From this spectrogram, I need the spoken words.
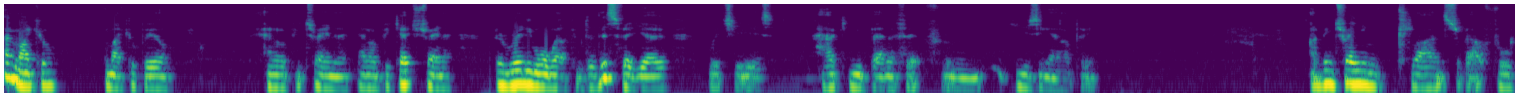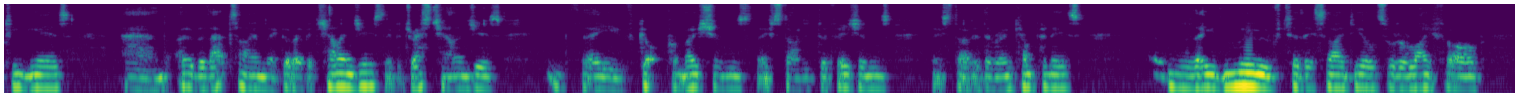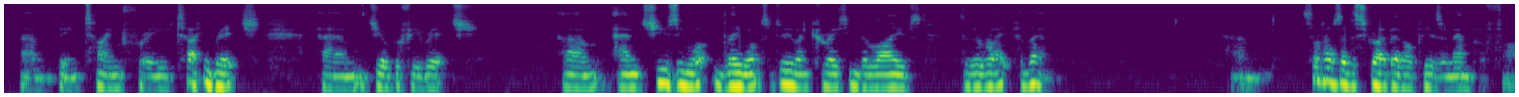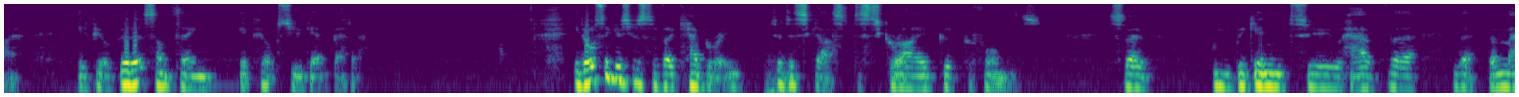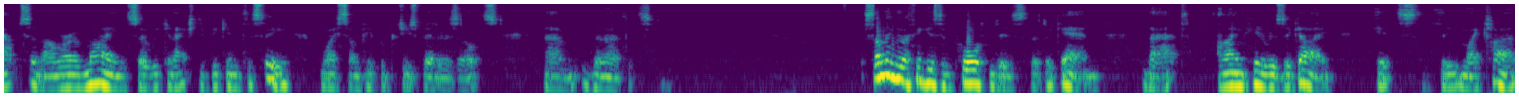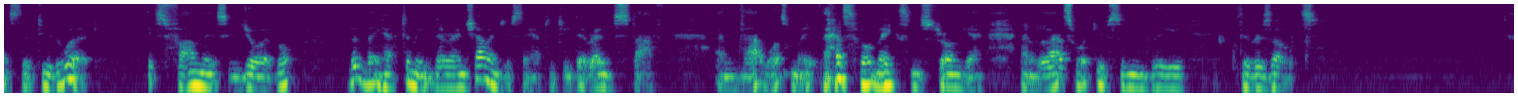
I'm Michael, Michael Beale, NLP trainer, NLP coach trainer. A really warm welcome to this video, which is how can you benefit from using NLP? I've been training clients for about 14 years, and over that time, they've got over challenges, they've addressed challenges, they've got promotions, they've started divisions, they've started their own companies, they've moved to this ideal sort of life of um, being time free, time rich, um, geography rich, um, and choosing what they want to do and creating the lives that are right for them. Um, sometimes I describe NLP as an amplifier. If you're good at something, it helps you get better. It also gives you some vocabulary to discuss, describe good performance. So we begin to have the, the, the maps in our own mind so we can actually begin to see why some people produce better results um, than others. Something that I think is important is that, again, that I'm here as a guide. It's the, my clients that do the work. It's fun, it's enjoyable, but they have to meet their own challenges. They have to do their own stuff and that what's make, that's what makes them stronger, and that's what gives them the the results.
